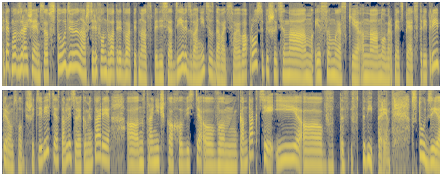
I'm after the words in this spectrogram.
Итак, мы возвращаемся в студию. Наш телефон 232-1559. Звоните, задавайте свои вопросы, пишите нам смс на номер 5533. Первым словом пишите «Вести», оставляйте свои комментарии а, на страничках в ВКонтакте и а, в, в Твиттере. В студии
